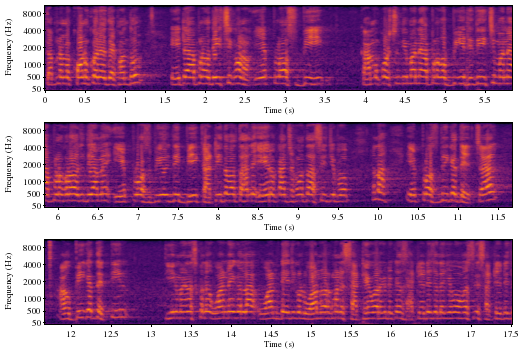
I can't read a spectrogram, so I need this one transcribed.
তারপরে আমি কোণ করে দেখুন এইটা আপনার দিয়েছি কোণ এ প্লস বি কাম করছেন মানে আপনার বি এটি দিয়েছি মানে আপনার যদি আমি এ প্লস বি যদি বি কাটি দেওয়া তাহলে এ কার্যক্ষমতা আসি যাব হ্যাঁ এ প্লস বি কেতে চার আউ বি কেতে তিন तीन माइनस कले वन हो गला वन डेज गल वन वर्क माने 60 वर्क लिखे 60 डेज लगे बस 60 डेज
